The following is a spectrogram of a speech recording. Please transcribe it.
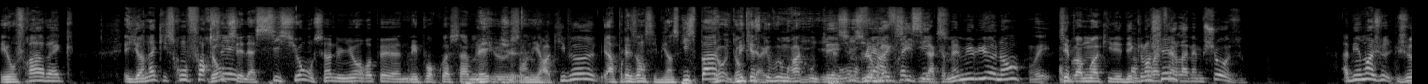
Et on fera avec. Et il y en a qui seront forcés. Donc c'est la scission au sein de l'Union européenne. Mais pourquoi ça, monsieur mais je... ira qui veut? À présent, c'est bien ce qui se passe. mais qu'est-ce que vous me racontez? Le Brexit, il a quand même eu lieu, non? Oui, C'est pas moi qui l'ai déclenché. On pourrait faire la même chose. Ah bien moi, je, je,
